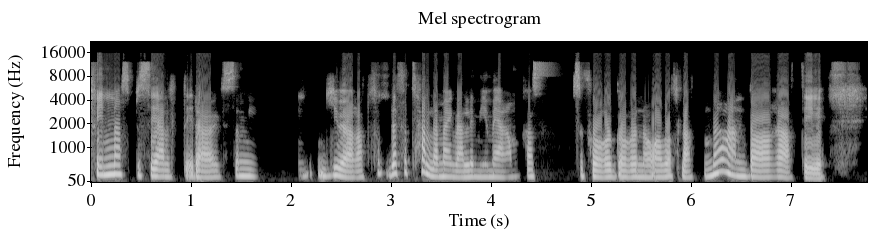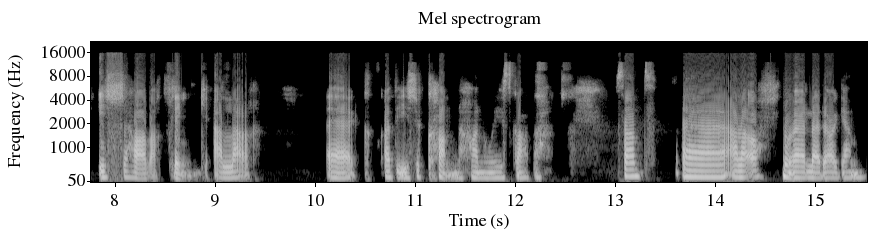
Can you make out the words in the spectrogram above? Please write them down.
kvinner spesielt i dag, som gjør at Det forteller meg veldig mye mer om hva som foregår under overflaten, da, enn bare at de ikke har vært flinke, eller eh, at de ikke kan ha noe i skapet. Sant? Eh, eller 'åh, nå ødela jeg dagen',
